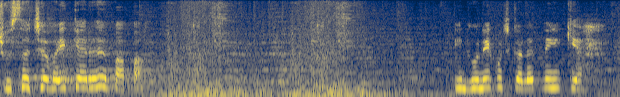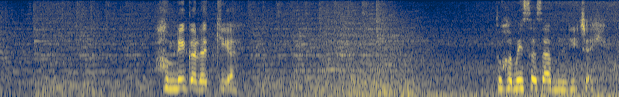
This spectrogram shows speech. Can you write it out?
जो सच है, वही कह रहे हैं, पापा। इन्होंने कुछ गलत नहीं किया है। हमने गलत किया है। तो हमें सजा मिलनी चाहिए।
